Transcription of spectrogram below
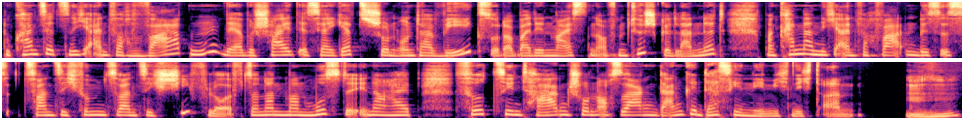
du kannst jetzt nicht einfach warten. Der Bescheid ist ja jetzt schon unterwegs oder bei den meisten auf dem Tisch gelandet. Man kann dann nicht einfach warten, bis es 2025 schief läuft, sondern man musste innerhalb 14 Tagen schon auch sagen, danke, das hier nehme ich nicht an. Mhm.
